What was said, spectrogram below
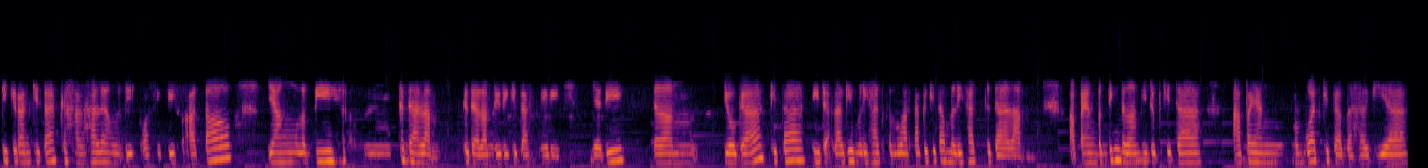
pikiran kita ke hal-hal yang lebih positif atau yang lebih um, ke dalam, ke dalam diri kita sendiri. Jadi dalam yoga kita tidak lagi melihat keluar, tapi kita melihat ke dalam. Apa yang penting dalam hidup kita, apa yang membuat kita bahagia,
